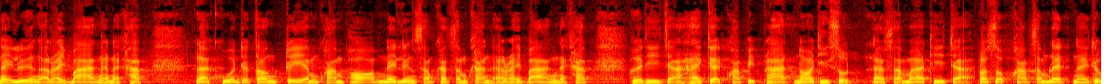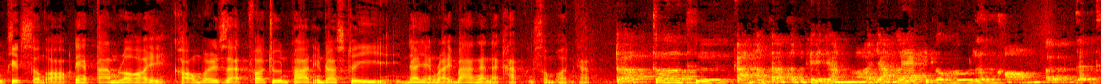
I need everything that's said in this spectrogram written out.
ในเรื่องอะไรบ้างนะครับ และควรจะต้องเตรียมความพร้อมในเรื่องสำคัญสำคัญอะไรบ้างนะครับ เพื่อที่จะให้เกิดความผิดพลาดน้อยที่สุด และสามารถที่จะประสบความสำเร็จในธุรกิจส่งออกเนี่ยตามรอยของบริษัท Fortune Part Industry ได้อย่างไรบ้างนะครับ คุณสมพลครับก็คือการทำตลาดต่างประเทศอย่างน้อยอย่างแรกที่ต้องรู้เรื่องของเงื่อนไข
